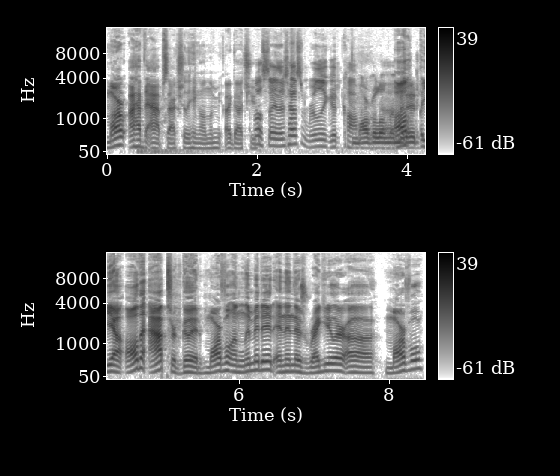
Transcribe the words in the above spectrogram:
Mar. I have the apps actually. Hang on, let me. I got you. I'll say there's have some really good comics. Marvel all, Unlimited. yeah, all the apps are good. Marvel Unlimited, and then there's regular uh Marvel,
